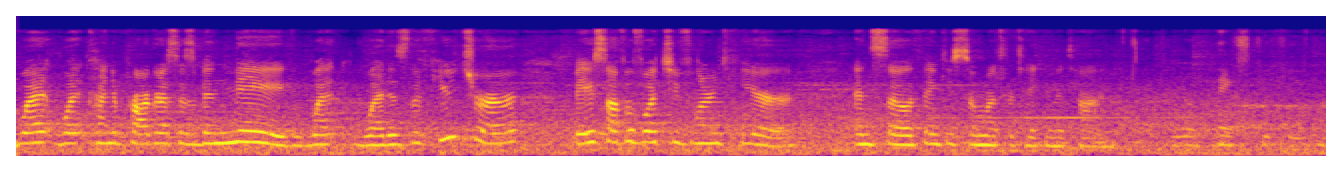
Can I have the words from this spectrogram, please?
what, what kind of progress has been made, what, what is the future based off of what you've learned here. And so thank you so much for taking the time. Thanks, Kiki.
